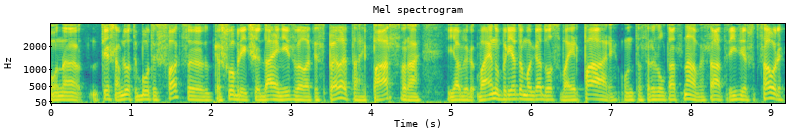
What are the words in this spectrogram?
Un, uh, tiešām ļoti būtisks fakts, ka šobrīd šie daļiņi izvēlētie spēlētāji pārsvarā jau ir vai nu brieduma gadu gados vai ir pāri, un tas rezultāts nav. Es ātri iziešu cauri.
